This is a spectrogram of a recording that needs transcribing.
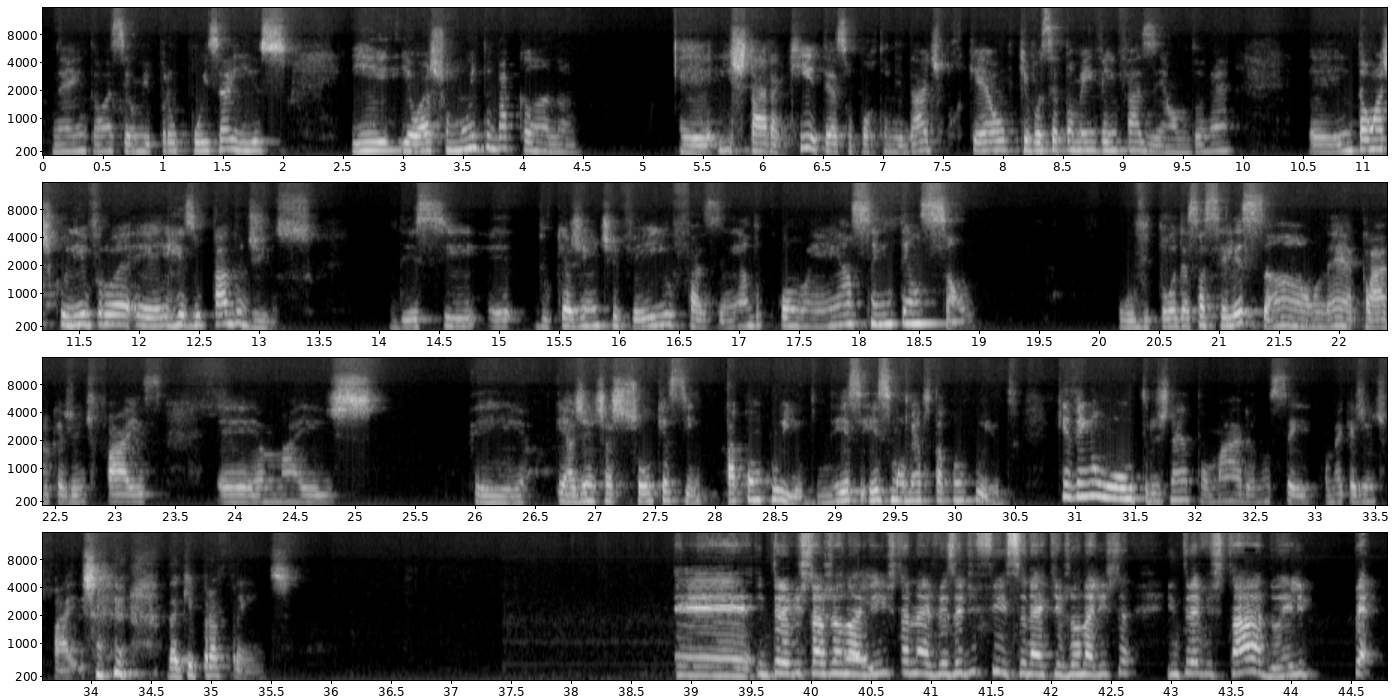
né? Então, assim, eu me propus a isso. E, e eu acho muito bacana é, estar aqui, ter essa oportunidade, porque é o que você também vem fazendo, né? É, então, acho que o livro é, é resultado disso, desse é, do que a gente veio fazendo com essa intenção. Houve toda essa seleção, né? Claro que a gente faz, é, mas é, a gente achou que assim está concluído. Nesse esse momento está concluído que venham outros, né? Tomara, não sei como é que a gente faz daqui para frente. é, entrevistar jornalista, né, às vezes é difícil, né? Que o jornalista entrevistado, ele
